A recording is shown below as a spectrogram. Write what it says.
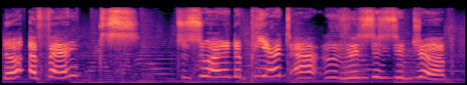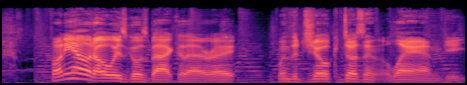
no offense. Just wanted to point out this is a joke. Funny how it always goes back to that, right? When the joke doesn't land, you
